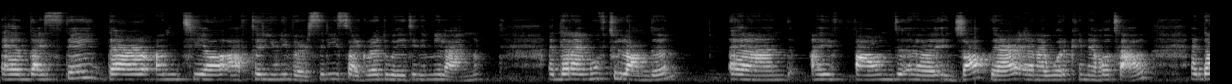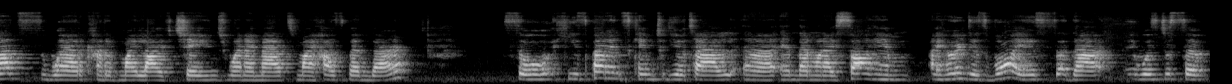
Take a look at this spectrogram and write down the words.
and I stayed there until after university. So I graduated in Milan, and then I moved to London and I found uh, a job there and I work in a hotel. And that's where kind of my life changed when I met my husband there. So his parents came to the hotel, uh, and then when I saw him, I heard his voice that it was just a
